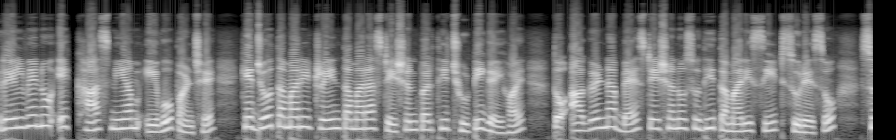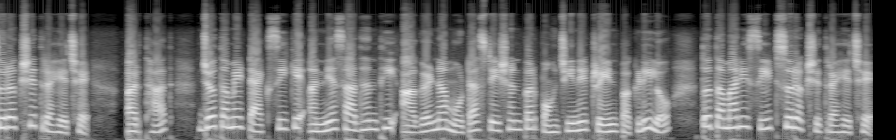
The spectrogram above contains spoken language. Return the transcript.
રેલવેનો એક ખાસ નિયમ એવો પણ છે કે જો તમારી ટ્રેન તમારા સ્ટેશન પરથી છૂટી ગઈ હોય, તો આગળના બે સ્ટેશનો સુધી તમારી સીટ સુરેસો સુરક્ષિત રહે છે. અર્થાત, જો તમે ટેક્સી કે અન્ય સાધનથી આગળના મોટા સ્ટેશન પર પહોંચીને ટ્રેન પકડી લો, તો તમારી સીટ સુરક્ષિત રહે છે.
